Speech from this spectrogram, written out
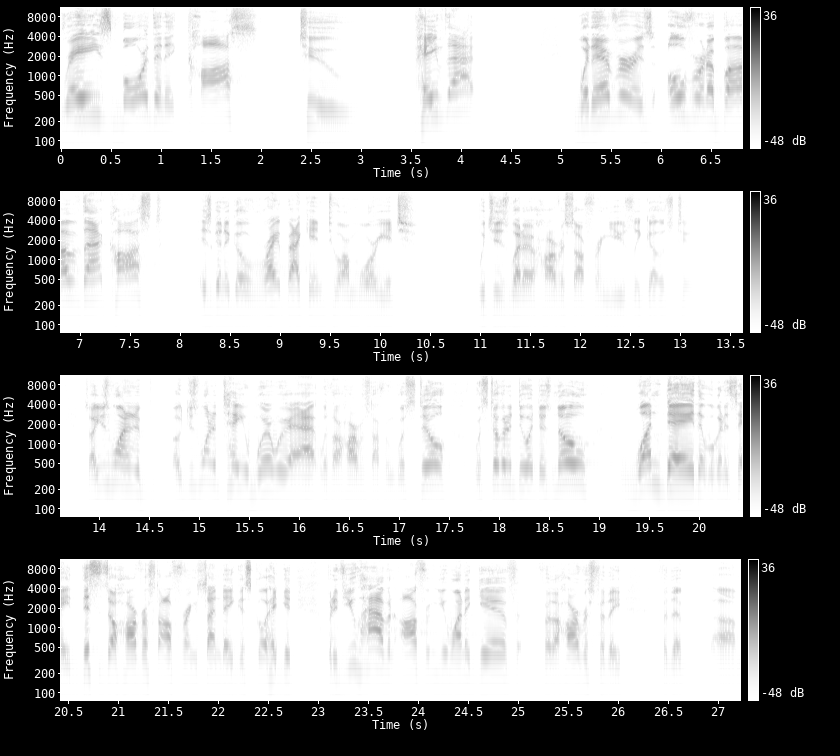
raise more than it costs to pave that, whatever is over and above that cost is going to go right back into our mortgage, which is what a harvest offering usually goes to. So I just wanted to I just want to tell you where we're at with our harvest offering. We're still we're still going to do it. There's no one day that we're going to say this is a harvest offering Sunday. Just go ahead and get. But if you have an offering you want to give for the harvest for the for the um,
